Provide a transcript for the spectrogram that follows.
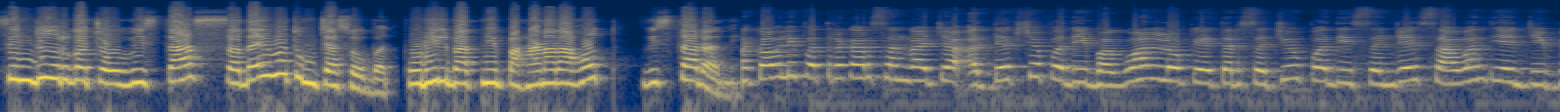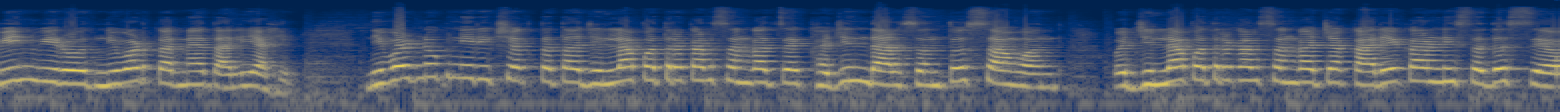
सिंधुदुर्ग चोवीस तास सदैव तुमच्यासोबत पुढील बातमी पाहणार आहोत विस्ताराने. कणकवली पत्रकार संघाच्या अध्यक्षपदी भगवान लोके तर सचिवपदी संजय सावंत यांची बिनविरोध निवड करण्यात आली आहे. निवडणूक निरीक्षक तथा जिल्हा पत्रकार संघाचे खजिनदार संतोष सावंत व जिल्हा पत्रकार संघाच्या कार्यकारिणी सदस्य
